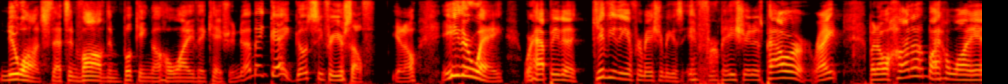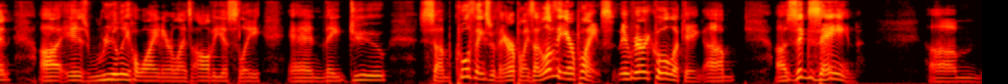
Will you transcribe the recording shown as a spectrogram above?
nuance that's involved in booking a Hawaii vacation. Okay, go see for yourself. You know, either way, we're happy to give you the information because information is power, right? But Ohana by Hawaiian uh, is really Hawaiian Airlines, obviously, and they do some cool things with the airplanes. I love the airplanes; they're very cool looking. Um, uh, Sig Zane um,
